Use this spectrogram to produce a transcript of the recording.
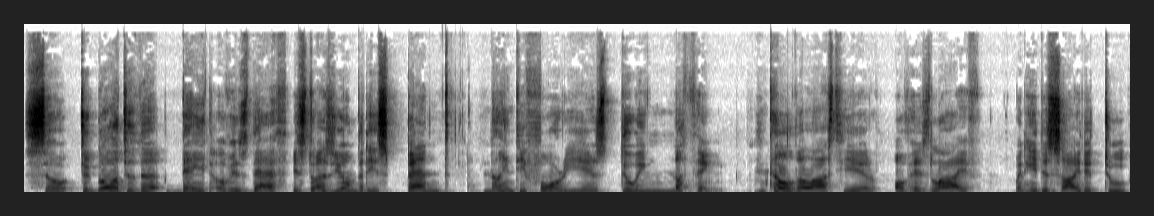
So to go to the date of his death is to assume that he spent 94 years doing nothing until the last year of his life when he decided to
